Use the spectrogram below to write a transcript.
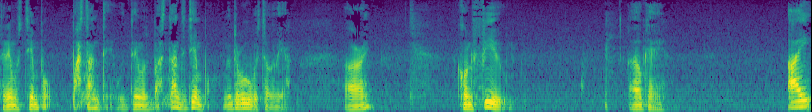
tenemos tiempo bastante. We tenemos bastante tiempo. No te preocupes todavía. All right. Con. Okay. Hay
